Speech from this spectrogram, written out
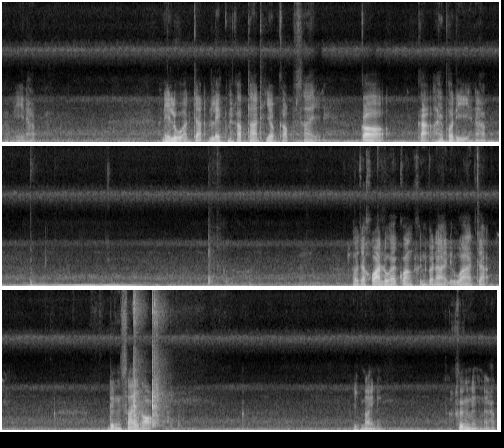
แบบนี้นะครับ อันนี้รูอาจจะเล็กนะครับ ถ้าเทียบกับไส้ ก็กะให้พอดีนะครับ เราจะคว้านรูให้กว้างขึ้นก็ได้ หรือว่าจะดึงไส้ออก อีกหน่อยหนึ่งครึ่งหนึ่งนะครับ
